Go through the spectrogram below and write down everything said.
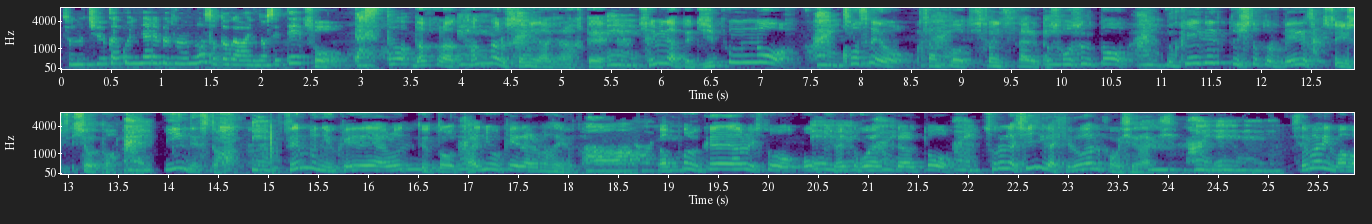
その中核になる部分を外側に乗せてそう。出すと、だから単なるセミナーじゃなくて、ええ。セミナーって自分のはい。個性をちゃんと人に伝えると、そうすると、はい。受け入れる人と受け入れた人いるでしょうと、はい。いいんですと。ええ。全部に受け入れやろうっていうと、誰にも受け入れられませんよと。やっぱり受け入れられる人を決めてこうやってやるとそれが支持が広がるかもしれないし、はい、ええ狭いまま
